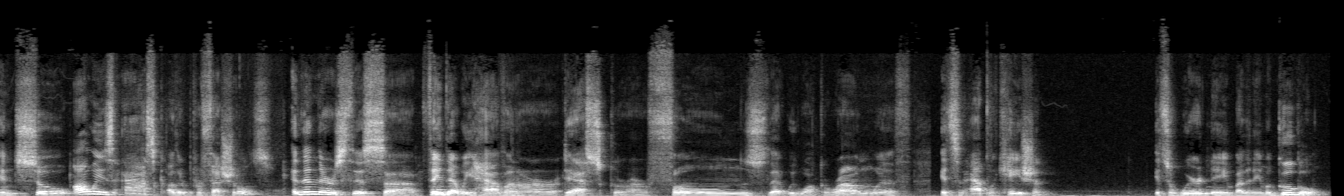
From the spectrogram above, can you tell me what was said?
And so always ask other professionals. And then there's this uh, thing that we have on our desk or our phones that we walk around with. It's an application. It's a weird name by the name of Google.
